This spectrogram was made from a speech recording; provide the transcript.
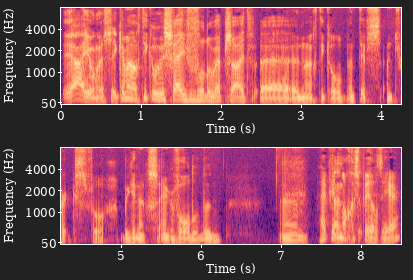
Ja, jongens. Ik heb een artikel geschreven voor de website. eh, een artikel met tips en tricks voor beginners en gevorderden. Ehm, Heb je het En- nog gespeeld, heer?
